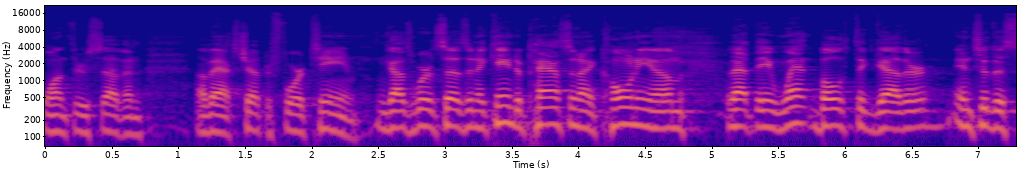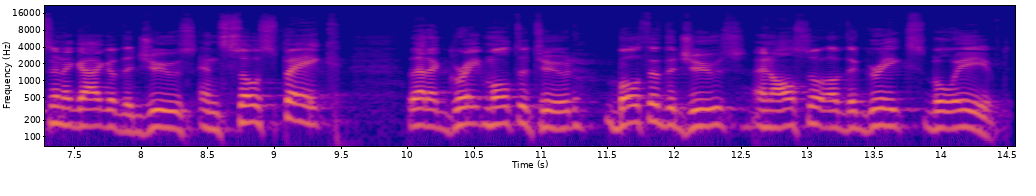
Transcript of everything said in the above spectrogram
1 through 7 of Acts chapter 14. God's word says, And it came to pass in Iconium that they went both together into the synagogue of the Jews, and so spake that a great multitude, both of the Jews and also of the Greeks, believed.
